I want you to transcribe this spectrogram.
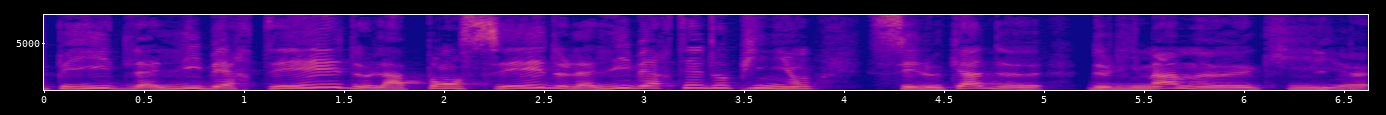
pays de la liberté, de la pensée, de la liberté d'opinion. C'est le cas de, l'imam euh, qui, euh,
